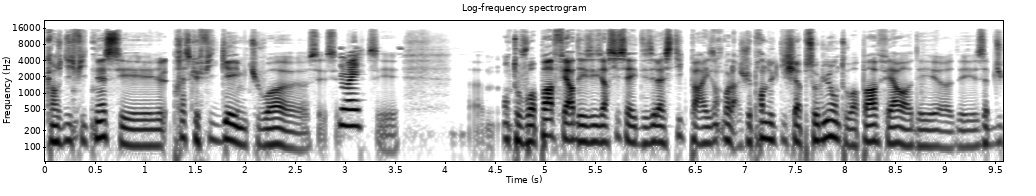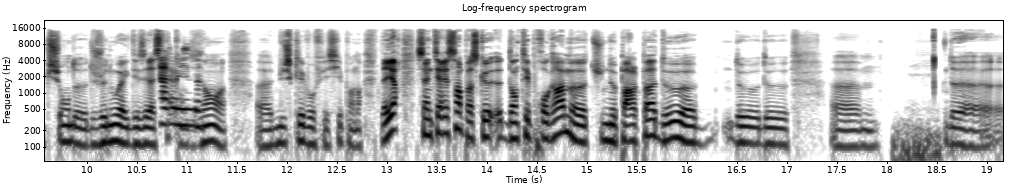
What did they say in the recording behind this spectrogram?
quand je dis fitness c'est presque fit game tu vois. C'est c'est euh, on te voit pas faire des exercices avec des élastiques par exemple. Voilà je vais prendre le cliché absolu on te voit pas faire des, euh, des abductions de, genoux avec des élastiques ah en disant euh, muscler vos fessiers pendant. D'ailleurs c'est intéressant parce que dans tes programmes tu ne parles pas de de de, de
